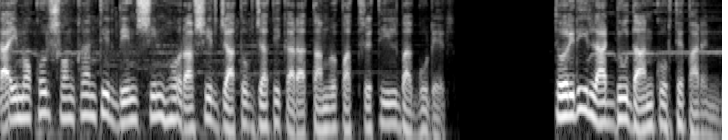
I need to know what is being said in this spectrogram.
তাই মকর সংক্রান্তির দিন সিংহ রাশির জাতক জাতিকারা তাম্রপাত্রে তিল বা গুড়ের তৈরি লাড্ডু দান করতে পারেন।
